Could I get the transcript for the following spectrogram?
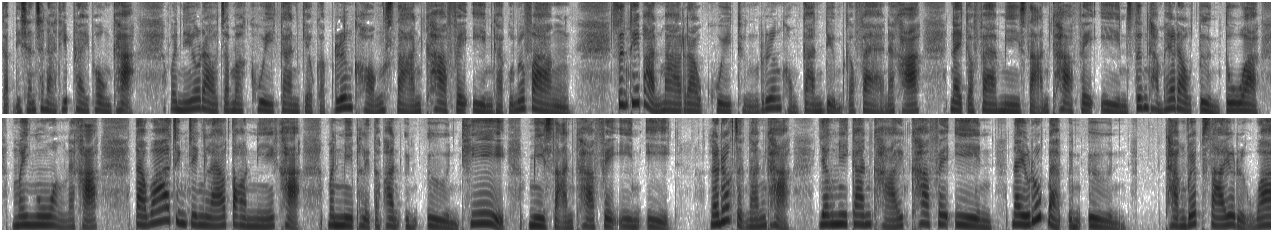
กับดิฉันชนาทิพไพรพงศ์ค่ะ วันนี้เราจะมาคุยกันเกี่ยวกับเรื่องของสารคาเฟอีนค่ะคุณผู้ฟัง ซึ่งที่ผ่านมาเราคุยถึงเรื่องของการดื่มกาแฟนะคะ ในกาแฟมีสารคาเฟอีน ซึ่งทำให้เราตื่นตัวไม่ง่วงนะคะ แต่ว่าจริง ๆ แล้วตอนนี้ค่ะ มันมีผลิตภัณฑ์อื่น ๆ ที่มีสารคาเฟอีนอีกแล้วนอกจากนั้นค่ะ ยังมีการขายคาเฟอีนในรูปแบบอื่น ทางเว็บไซต์หรือว่า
